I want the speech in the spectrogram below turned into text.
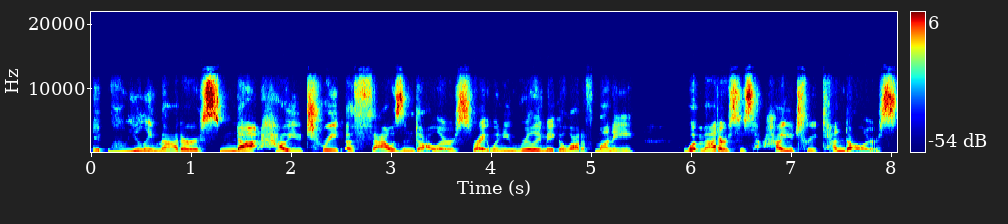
it really matters not how you treat a thousand dollars right when you really make a lot of money what matters is how you treat $10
